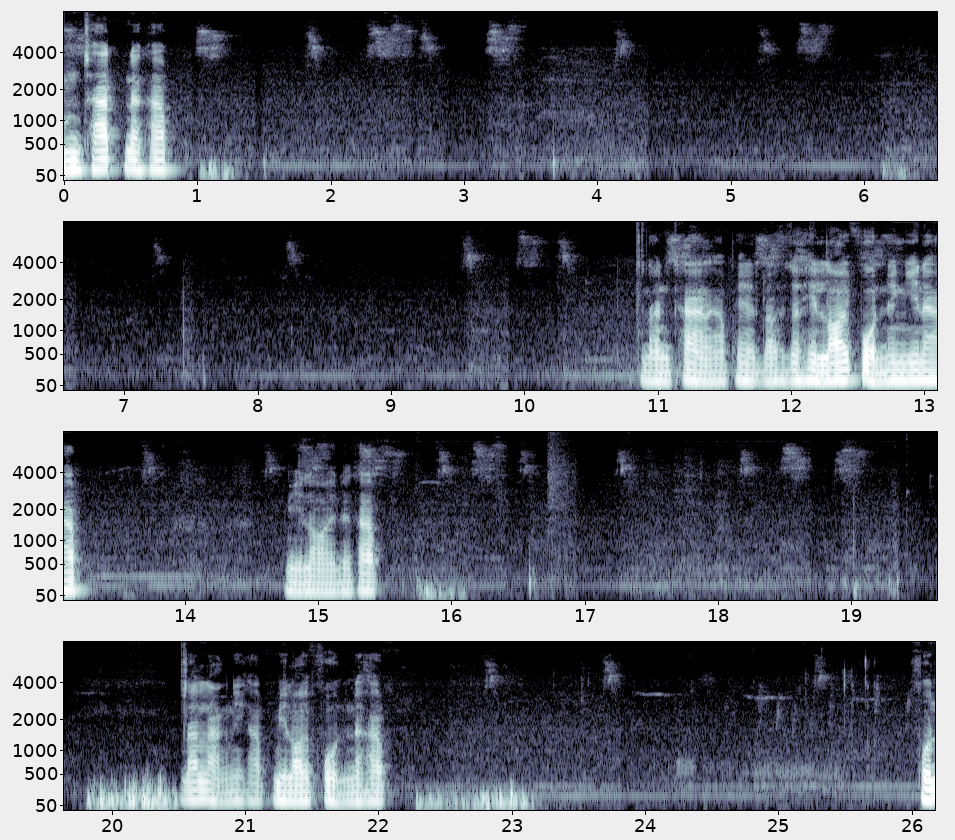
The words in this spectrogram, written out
มชัดนะครับ ด้านข้างนะครับเราจะเห็นรอยฝนอย่างนี้นะครับ มีรอยนะครับด้านหลังนี่ครับมีรอยฝนนะครับ ฝน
